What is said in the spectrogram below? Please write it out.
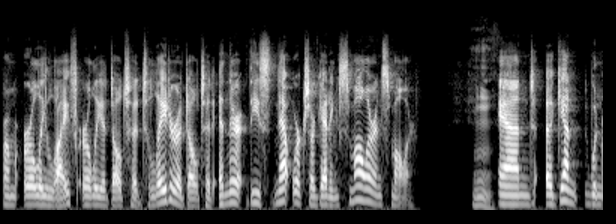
from early life, early adulthood to later adulthood, and these networks are getting smaller and smaller. Mm. And again, when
